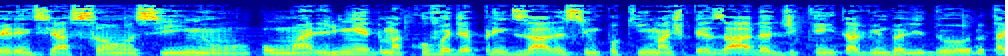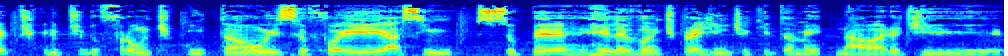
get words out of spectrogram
diferenciação, assim, um, uma linha, uma curva de aprendizado, assim, um pouquinho mais pesada de quem tá vindo ali do, do TypeScript, do front. Então, isso foi, assim, super relevante pra gente aqui também, na hora de,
